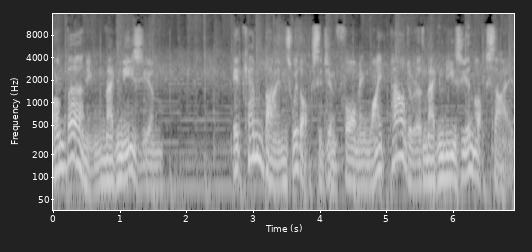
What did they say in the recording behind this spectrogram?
On burning magnesium, it combines with oxygen forming white powder of magnesium oxide.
